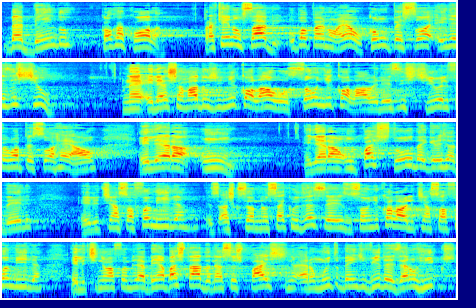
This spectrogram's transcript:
bebendo Coca-Cola. Para quem não sabe, o Papai Noel, como pessoa, ele existiu. Né? Ele é chamado de Nicolau, ou São Nicolau, ele existiu, ele foi uma pessoa real ele era um, ele era um pastor da igreja dele, ele tinha sua família, acho que no século XVI, o São Nicolau, ele tinha sua família, ele tinha uma família bem abastada, né? seus pais eram muito bem de vida, eles eram ricos,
